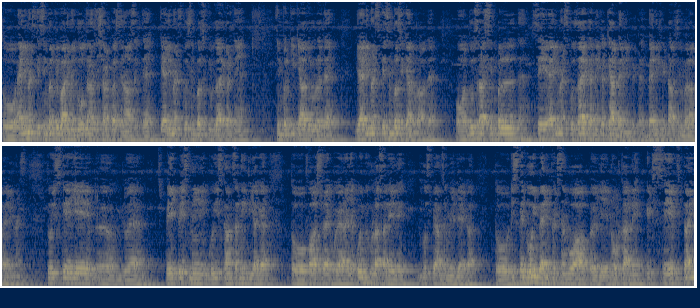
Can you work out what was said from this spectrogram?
तो एलिमेंट्स के सिंबल के बारे में दो तरह से शॉर्ट क्वेश्चन आ सकते हैं। कि एलिमेंट्स को सिंबल से क्यों ज़ाहिर करते हैं? सिंबल की क्या ज़रूरत है? या एलिमेंट्स के सिंबल से क्या मुराद है? और दूसरा सिंबल से एलिमेंट्स को ज़ाहिर करने का क्या बेनिफिट है? Benefit of symbol of elements तो इसके ये जो है पेज पे इसमें कोई इसका आंसर नहीं दिया गया। तो फास्ट ट्रैक वगैरह या कोई भी खुलासा ले लें, उस पर आंसर मिल जाएगा। तो इसके दो ही बेनिफिट्स हैं, वो आप ये नोट कर लें। It save time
